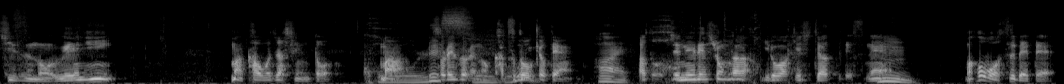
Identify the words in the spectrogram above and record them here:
地図の上に、まあ顔写真と、まあそれぞれの活動拠点、はい、あとジェネレーションが色分けしてあってですね、うん、まあほぼすべて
